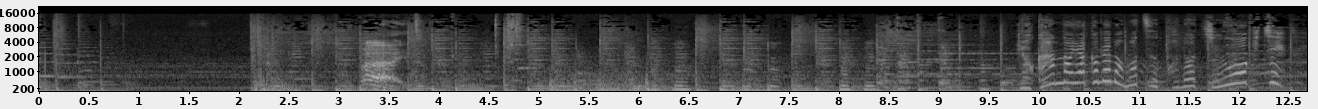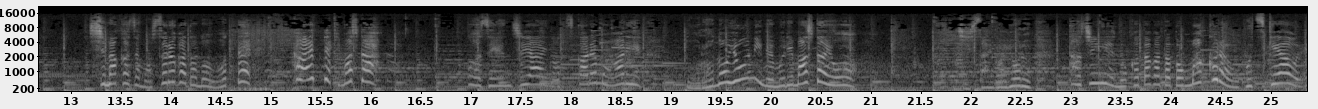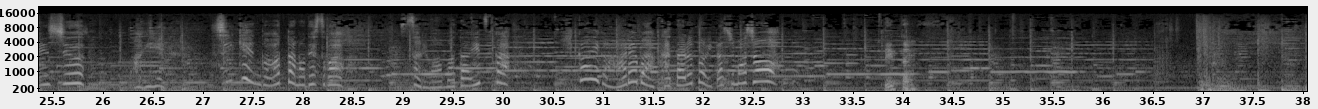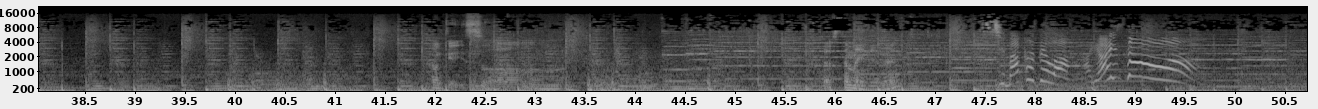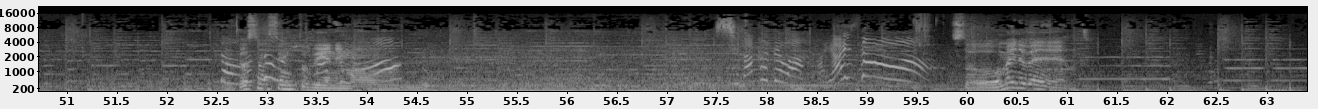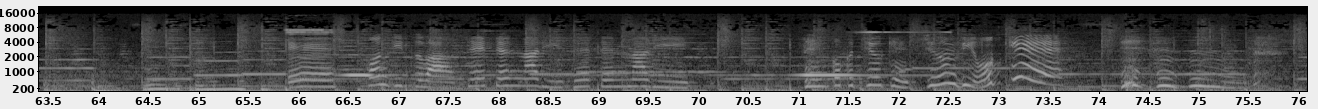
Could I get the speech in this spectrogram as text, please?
Right. 旅館の役目も持つこの中央基地島風も駿河殿を追って帰ってきました午前試合の疲れもあり泥のように眠りましたよ隊は夜他陣営の方々と枕をぶつけ合う演習。あいえ事件があったのですがそれはまたいつか機会があれば語るといたしましょう。そ It doesn't seem to be any more. 島風は速いそ So main event. 日は晴天なり晴天なり全国中継準備 OK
